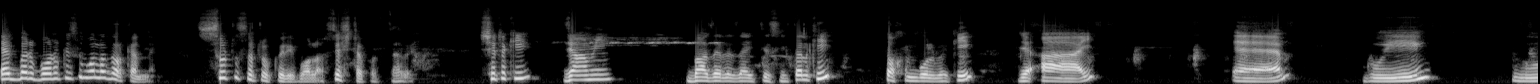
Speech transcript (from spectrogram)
একবার বড় কিছু বলা দরকার নাই। ছোট ছোট করে বলার চেষ্টা করতে হবে। সেটা কি? যে আমি বাজারে যাইতেছি, তাহলে কি? তখন বলবে কি? যে I am going to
